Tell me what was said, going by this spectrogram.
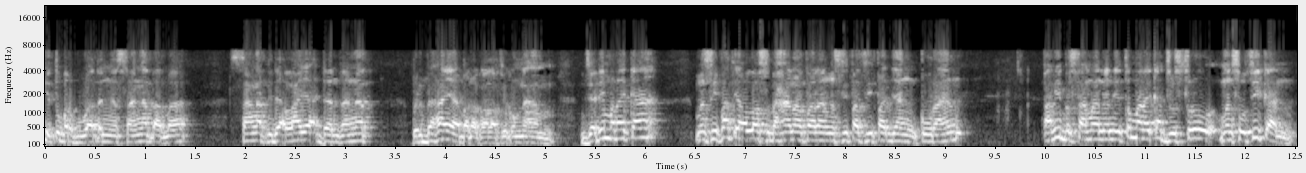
Itu perbuatannya sangat apa sangat tidak layak dan sangat berbahaya barakallahu fikum na'am. Jadi mereka mensifati Allah Subhanahu wa taala sifat-sifat yang kurang tapi bersamaan dengan itu mereka justru mensucikan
